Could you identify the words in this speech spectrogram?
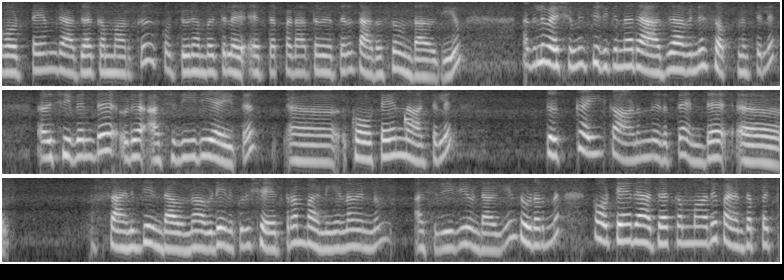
കോട്ടയം രാജാക്കന്മാർക്ക് കൊട്ടൂരമ്പലത്തിൽ എത്തപ്പെടാത്ത വിധത്തിൽ തടസ്സം ഉണ്ടാവുകയും അതിൽ വിഷമിച്ചിരിക്കുന്ന രാജാവിന് സ്വപ്നത്തിൽ ശിവന്റെ ഒരു അശരീരിയായിട്ട് കോട്ടയം നാട്ടിൽ തൃക്കൈ കാണുന്നിടത്ത് എന്റെ സാന്നിധ്യം ഉണ്ടാവുന്നു. അവിടെ എനിക്കൊരു ക്ഷേത്രം പണിയണമെന്നും അശരീരി ഉണ്ടാകുകയും തുടർന്ന് കോട്ടയം രാജാക്കന്മാർ പണിതപ്പെട്ട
